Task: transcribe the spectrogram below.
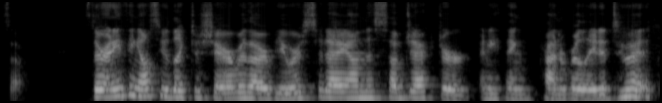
So, is there anything else you'd like to share with our viewers today on this subject or anything kind of related to it?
